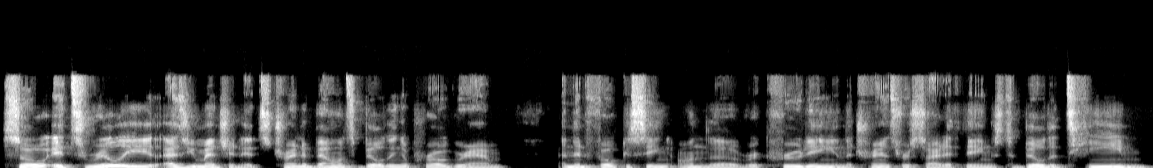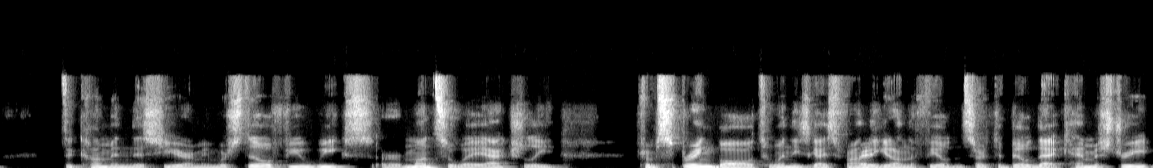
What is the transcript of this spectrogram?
So it's really, as you mentioned, it's trying to balance building a program and then focusing on the recruiting and the transfer side of things to build a team to come in this year. I mean, we're still a few weeks or months away actually from spring ball to when these guys finally right. get on the field and start to build that chemistry.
